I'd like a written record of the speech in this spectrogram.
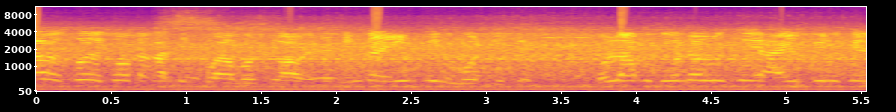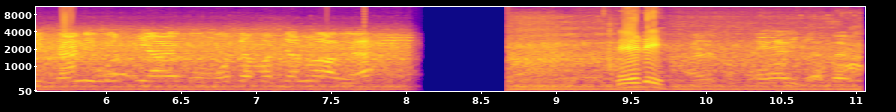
આવે સો એ સો ટકા શીખવું આ મરચું આવે છે. કેમ કે આ મરચું છે. ઓલું આપણું ગોંડલનું છે આ એમપીનું છે નાની મરચી આવે બહુ મોટા મરચા નો આવે હા. રેડી આવી જાય ભાઈ.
